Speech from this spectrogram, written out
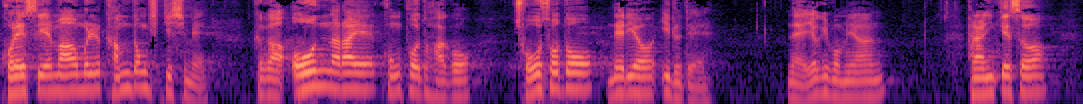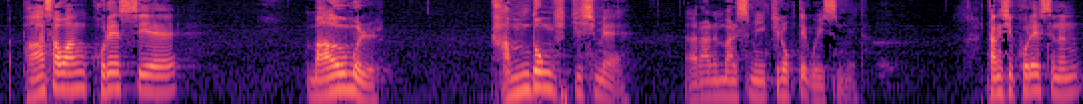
고레스의 마음을 감동시키심에 그가 온 나라에 공포도 하고 조소도 내려 이르되 네 여기 보면 하나님께서 바사왕 고레스의 마음을 감동시키심에 라는 말씀이 기록되고 있습니다. 당시 고레스는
